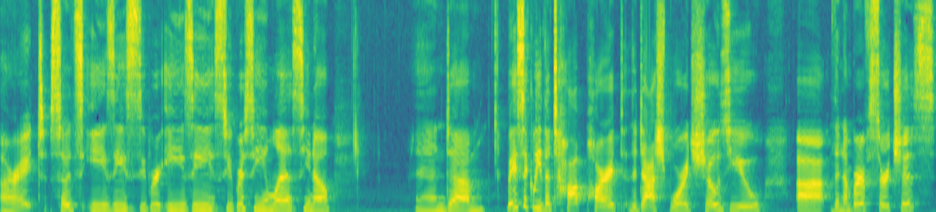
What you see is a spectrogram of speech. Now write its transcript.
All right, so it's easy, super easy, super seamless, you know. And um, basically the top part, the dashboard, shows you uh, the number of searches,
